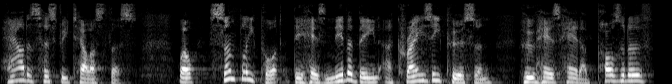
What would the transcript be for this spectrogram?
How does history tell us this? Well, simply put, there has never been a crazy person who has had a positive,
